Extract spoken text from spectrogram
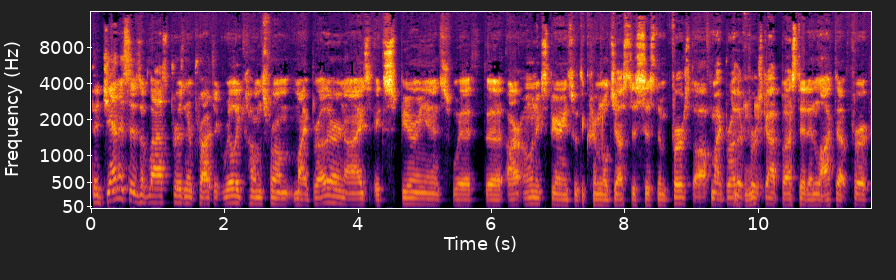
the genesis of Last Prisoner Project really comes from my brother and I's experience with the, our own experience with the criminal justice system. First off, my brother mm-hmm. first got busted and locked up for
